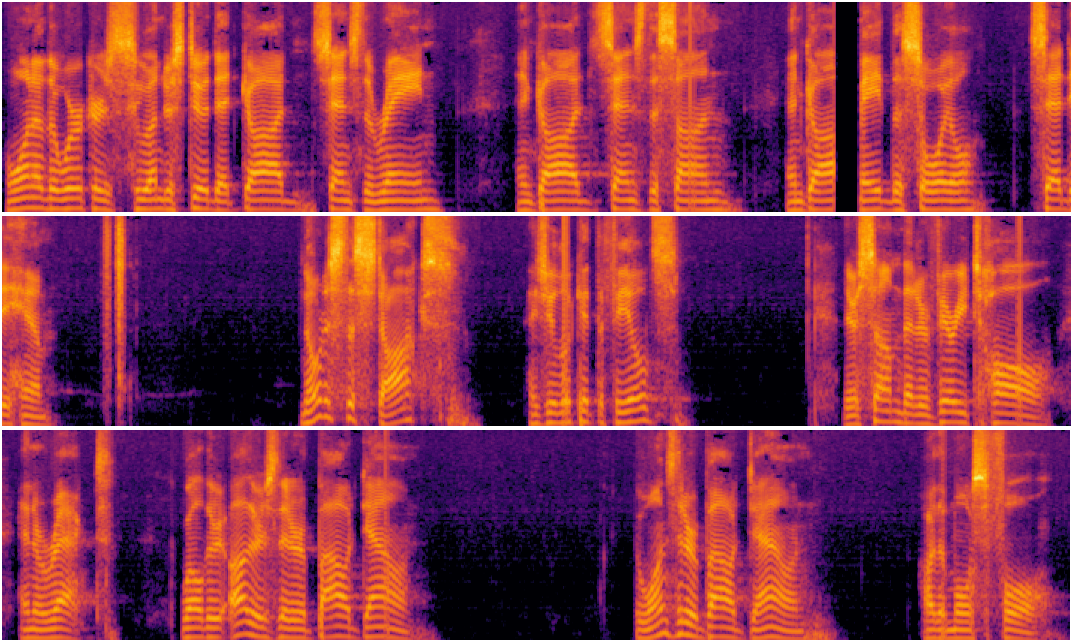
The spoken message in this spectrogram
One of the workers who understood that God sends the rain and God sends the sun and God made the soil said to him, Notice the stalks as you look at the fields. There's some that are very tall and erect, while there are others that are bowed down. The ones that are bowed down are the most full.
